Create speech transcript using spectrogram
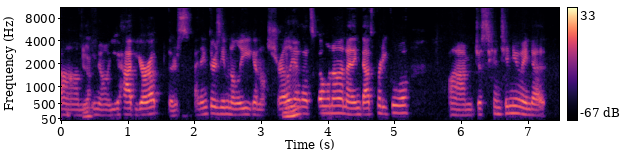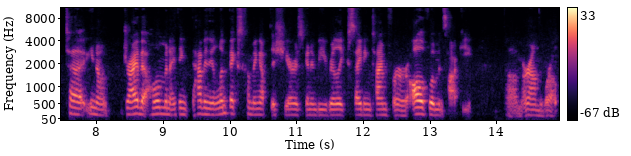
Um, Yeah. You know you have Europe. There's I think there's even a league in Australia Mm-hmm. that's going on. I think that's pretty cool. Um, just continuing to to you know drive it home, and I think having the Olympics coming up this year is going to be a really exciting time for all of women's hockey um, around the world.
